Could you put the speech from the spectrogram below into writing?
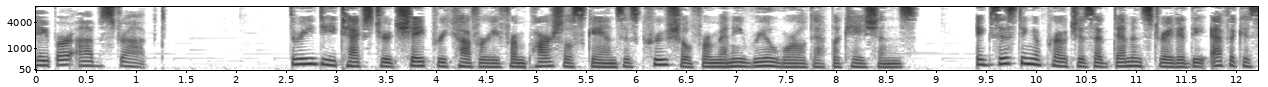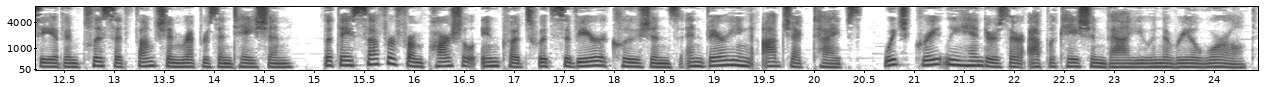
Paper Abstract 3D textured shape recovery from partial scans is crucial for many real world applications. Existing approaches have demonstrated the efficacy of implicit function representation, but they suffer from partial inputs with severe occlusions and varying object types, which greatly hinders their application value in the real world.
